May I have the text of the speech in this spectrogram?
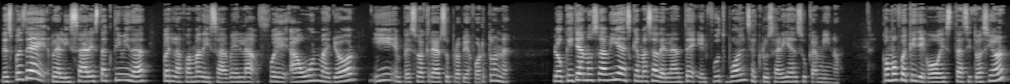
Después de realizar esta actividad, pues la fama de Isabela fue aún mayor y empezó a crear su propia fortuna. Lo que ella no sabía es que más adelante el fútbol se cruzaría en su camino. ¿Cómo fue que llegó esta situación?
